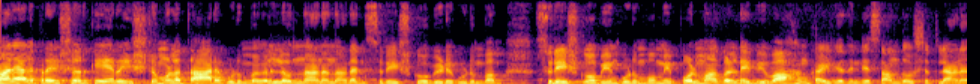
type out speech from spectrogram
മലയാള പ്രേക്ഷകർക്ക് ഏറെ ഇഷ്ടമുള്ള താരകുടുംബങ്ങളിൽ ഒന്നാണ് നടൻ സുരേഷ് ഗോപിയുടെ കുടുംബം. സുരേഷ് ഗോപിയും കുടുംബവും ഇപ്പോൾ മകളുടെ വിവാഹം കഴിഞ്ഞതിന്റെ സന്തോഷത്തിലാണ്.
